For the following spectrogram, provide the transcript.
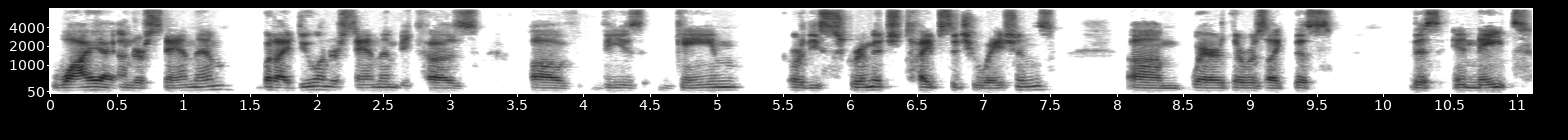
why i understand them but i do understand them because of these game or these scrimmage type situations um, where there was like this this innate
